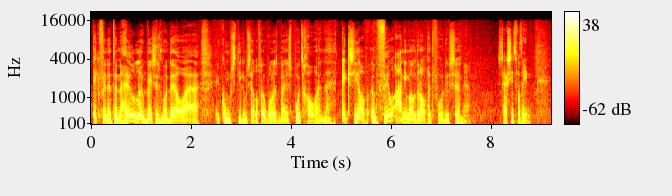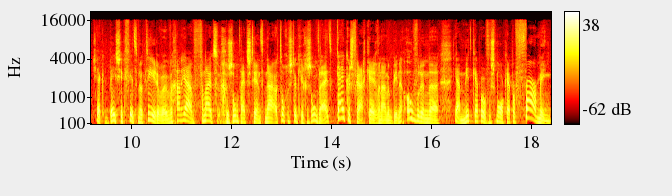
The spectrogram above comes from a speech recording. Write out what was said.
Ik vind het een heel leuk businessmodel. Uh, ik kom stiekem zelfs ook wel eens bij een sportschool. En uh, ik zie al veel animo er altijd voor. Dus, ja. Dus daar zit wat in. Check, basic fit noteren we. We gaan ja, vanuit gezondheidstrend naar toch een stukje gezondheid. Kijkersvraag kregen we namelijk binnen over een uh, ja, midcapper of een smallcapper farming.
